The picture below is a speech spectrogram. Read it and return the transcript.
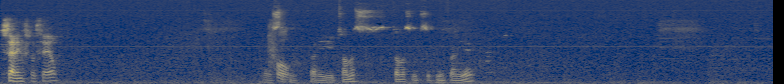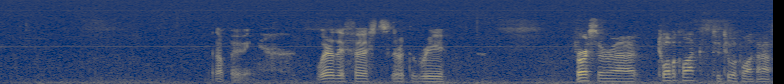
Settings for sale. I'm Full. in front of you, Thomas. Thomas, I'm sitting in front of you. They're not moving. Where are their firsts? They're at the rear. First are uh, 12 o'clock to 2 o'clock on us.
